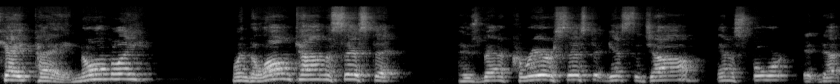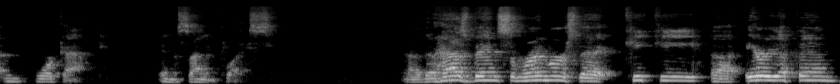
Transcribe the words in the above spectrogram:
Kate Paye. Normally, when the longtime assistant who's been a career assistant gets the job in a sport, it doesn't work out in the same place. Uh, there has been some rumors that Kiki uh, Iriafen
